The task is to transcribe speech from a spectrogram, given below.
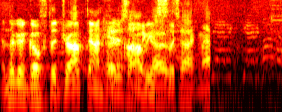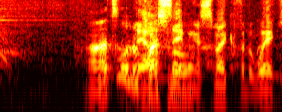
and they're gonna go for the drop down They're hit. just on the go Obviously, attack uh, that's a little They are saving a smoker for the witch.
